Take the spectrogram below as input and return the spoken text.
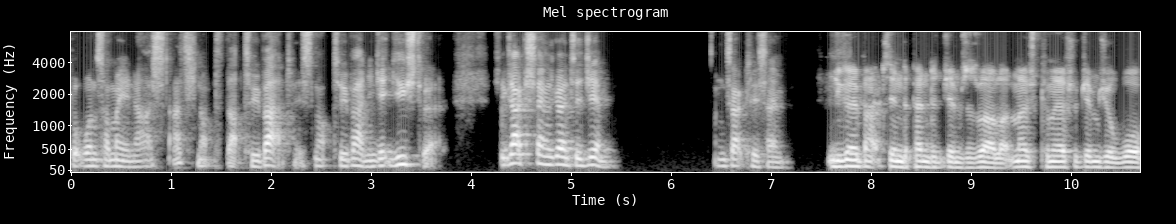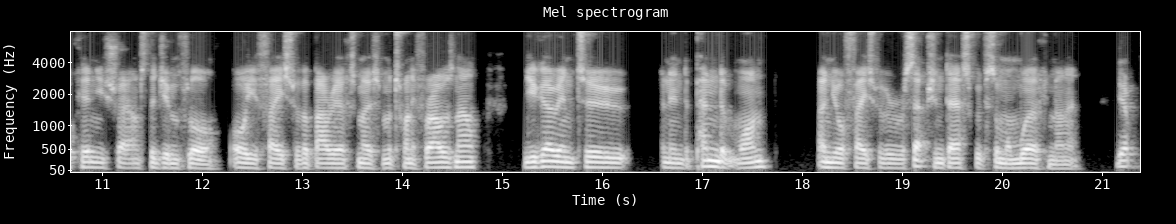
But once I'm in, that's, that's not that too bad. It's not too bad. You get used to it. It's exactly the same as going to the gym. Exactly the same. You go back to independent gyms as well. Like most commercial gyms, you'll walk in, you're straight onto the gym floor, or you're faced with a barrier because most of them are 24 hours now. You go into an independent one, and you're faced with a reception desk with someone working on it. Yep.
